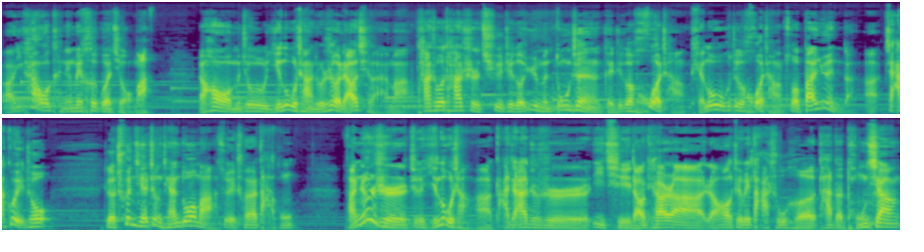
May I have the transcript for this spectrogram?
啊，一看我肯定没喝过酒嘛，然后我们就一路上就热聊起来嘛。他说他是去这个玉门东镇给这个货场铁路这个货场做搬运的啊，家贵州，这个春节挣钱多嘛，所以出来打工。反正是这个一路上啊，大家就是一起聊天啊，然后这位大叔和他的同乡，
